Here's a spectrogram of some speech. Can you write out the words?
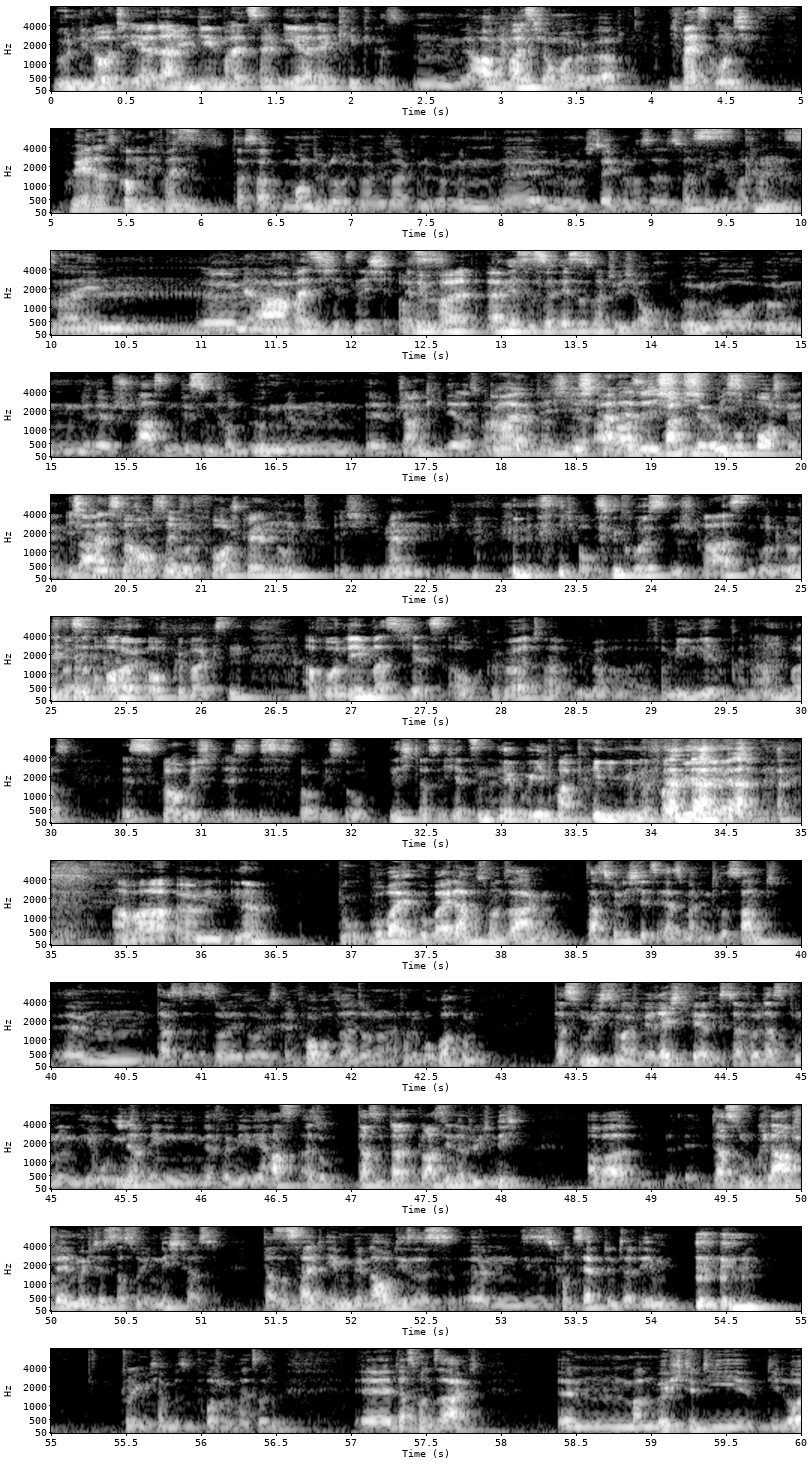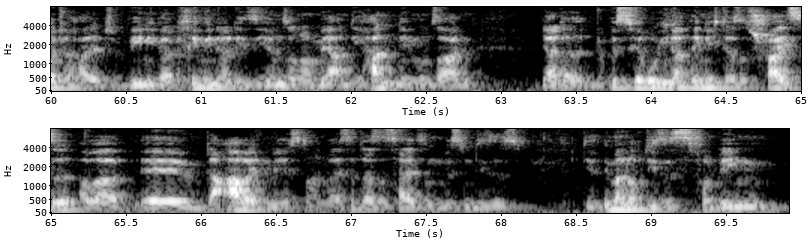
würden die Leute eher dahin gehen, weil es halt eher der Kick ist. Mm, Ja, habe weiß- ich auch mal gehört. Ich weiß auch nicht, woher das kommt. Ich weiß nicht, Das, das hat Monte, glaube ich, mal gesagt in irgendeinem, äh, in irgendeinem Statement, was er dazu das abgegeben hat. kann sein. Ähm, ja, weiß ich jetzt nicht. Auf es jeden ist, Fall. ähm, es, ist, es ist natürlich auch irgendwo irgendein äh, Straßenwissen von irgendeinem äh, Junkie, der das mal Aber gesagt hat. ich- ne? ich kann- Aber also ich- kann es ich- mir irgendwo ich- vorstellen. Ich kann es mir auch sehr gut vorstellen und ich, ich meine, ich bin jetzt nicht auf den größten Straßen von irgendwas au- aufgewachsen, aber von dem, was ich jetzt auch gehört habe über Familie und keine Ahnung was, ist, glaube ich, ist, ist es, glaube ich, so. Nicht, dass ich jetzt einen Heroinabhängigen in der Familie hätte, aber, ähm, ne? Du, wobei, wobei da muss man sagen, das finde ich jetzt erstmal interessant, ähm, dass das soll, soll jetzt kein Vorwurf sein, sondern einfach eine Beobachtung, dass du dich zum Beispiel rechtfertigst dafür, dass du einen Heroinabhängigen in der Familie hast. Also das, da, du hast ihn natürlich nicht, aber dass du klarstellen möchtest, dass du ihn nicht hast. Das ist halt eben genau dieses, ähm, dieses Konzept, hinter dem, Entschuldigung, ich habe ein bisschen Frosch im Hals heute, äh, dass man sagt, ähm, man möchte die, die Leute halt weniger kriminalisieren, sondern mehr an die Hand nehmen und sagen, ja, da, du bist heroinabhängig, das ist scheiße, aber äh, da arbeiten wir jetzt dran, weißt du, das ist halt so ein bisschen dieses, die, immer noch dieses von wegen,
